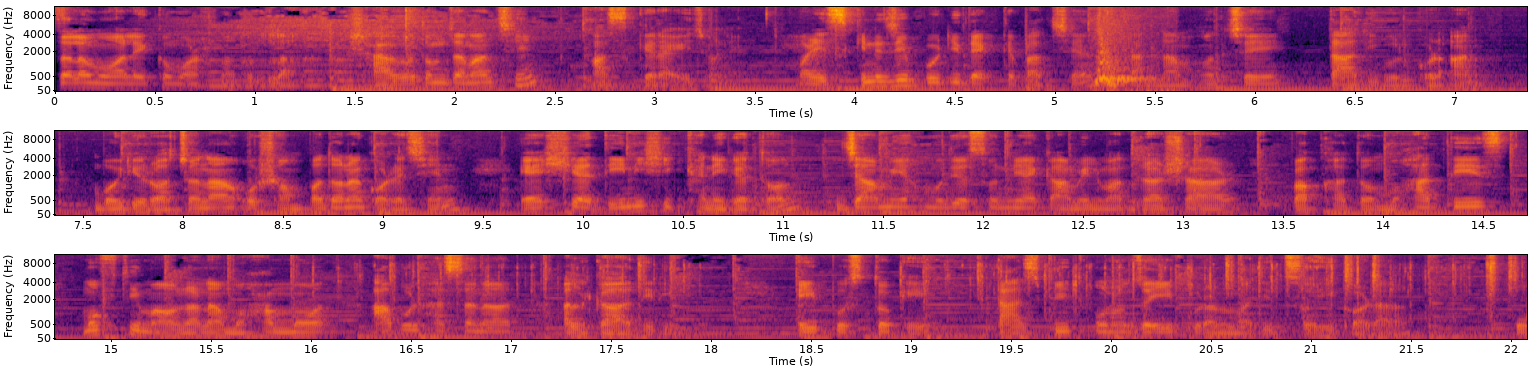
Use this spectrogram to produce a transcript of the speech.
আসসালামু আলাইকুম রহমতুল্লাহ স্বাগতম জানাচ্ছি আজকের আয়োজনে। আমার স্ক্রিনে যে বইটি দেখতে পাচ্ছেন, তার নাম হচ্ছে তাদিবুল কোরআন। বইটি রচনা ও সম্পাদনা করেছেন এশিয়া দিনী শিক্ষা নিকেতন জামিয়া আহমদিয়া সুনিয়া কামিল মাদ্রাসার প্রখ্যাত মুহাদ্দিস মুফতি মাওলানা মোহাম্মদ আবুল হাসানাত আল কাদিরি এই পুস্তকে তাজবিদ অনুযায়ী কোরআন মাজিদ সহি করা ও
